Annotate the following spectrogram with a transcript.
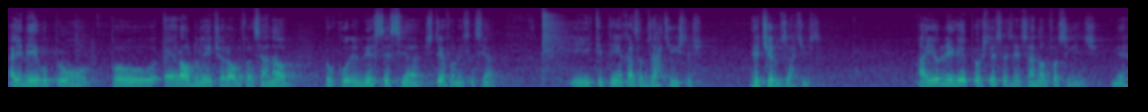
Aí ligo para o Heraldo Leite, o Heraldo fala assim, Arnaldo, procure o Nercessian, Stefano Nercessian, e que tem a Casa dos Artistas, Retiro dos Artistas. Aí eu liguei para o Stefano e disse, Arnaldo, faz o seguinte, Ner,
